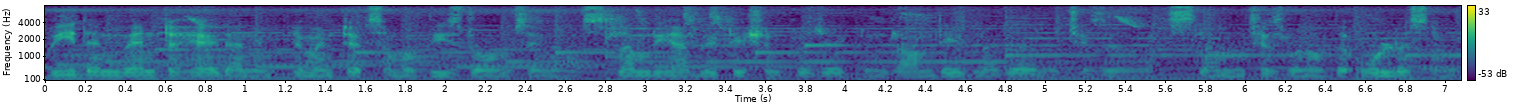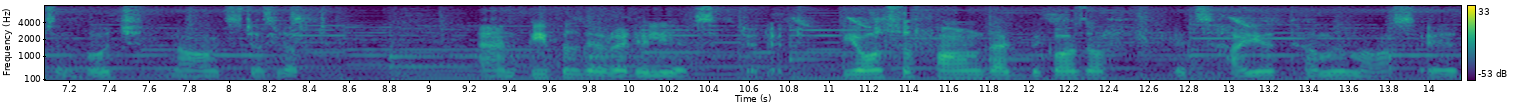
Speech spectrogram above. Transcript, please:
We then went ahead and implemented some of these domes in a slum rehabilitation project in Ramdev Nagar, which is a slum which is one of the oldest slums in Bhuj. Now it's developed and people there readily accepted it. We also found that because of its higher thermal mass, it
